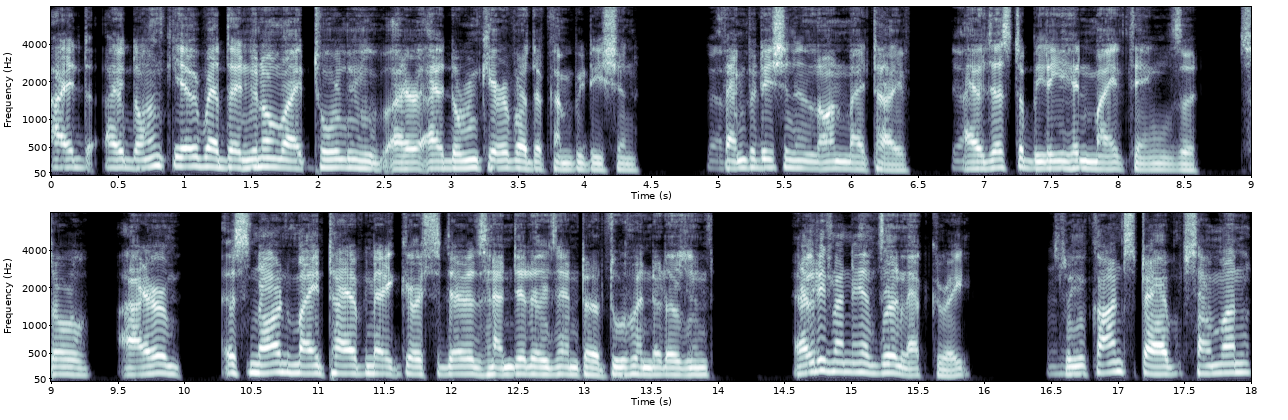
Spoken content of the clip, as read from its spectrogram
I, I don't care whether you know. I told you, I, I don't care about the competition. Yeah. Competition is not my type. Yeah. I just believe in my things. So I, it's not my type. Like if there is hundred agent or two hundred agent, everyone has their luck, right? So you can't stop someone.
